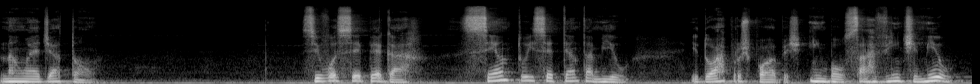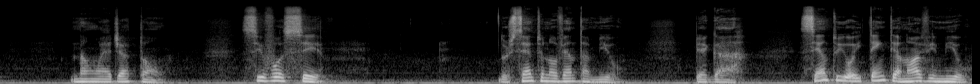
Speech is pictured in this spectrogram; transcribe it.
não é de atom. Se você pegar 170 mil e doar para os pobres e embolsar 20 mil, não é de atom. Se você, dos 190 mil, pegar 189 mil,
